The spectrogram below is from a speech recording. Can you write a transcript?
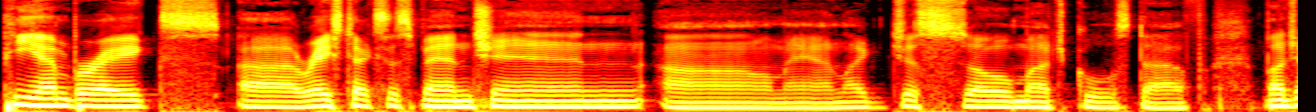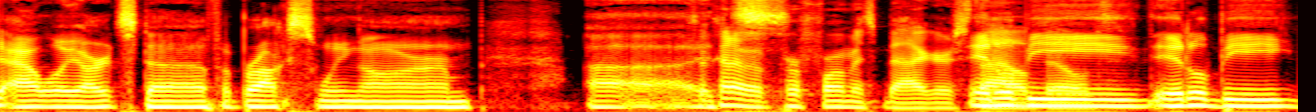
PM brakes, uh, race tech suspension. Oh man, like just so much cool stuff. A bunch of alloy art stuff. A Brock swing arm. Uh, So kind of a performance bagger style it'll build. be it'll be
